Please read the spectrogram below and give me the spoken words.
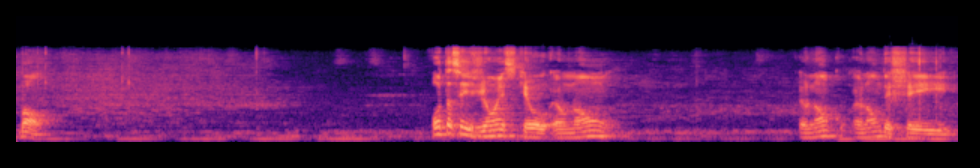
Bom, outras regiões que eu, eu não eu não eu não deixei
